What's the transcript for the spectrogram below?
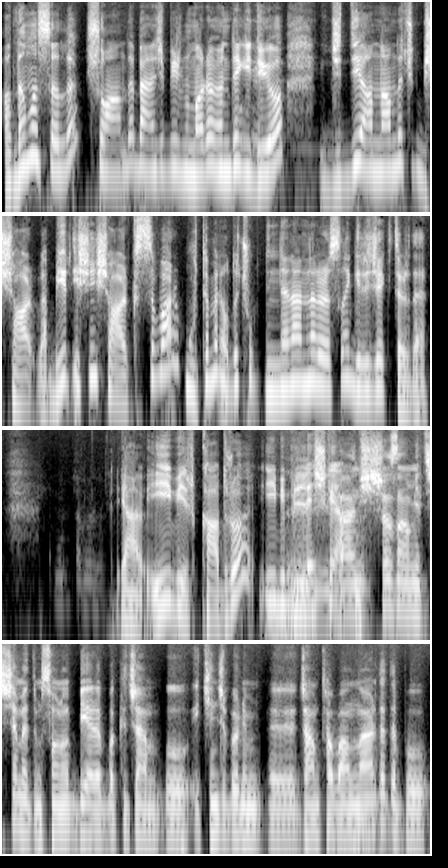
Adam Masalı şu anda bence bir numara önde gidiyor. Ciddi anlamda çünkü bir şarkı, bir işin şarkısı var. Muhtemelen o da çok dinlenenler arasına girecektir de. Ya iyi bir kadro, iyi bir birleşke Ee, ben yapmış. Shazam yetişemedim sonra bir ara bakacağım. Bu ikinci bölüm e, cam tavanlarda da bu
